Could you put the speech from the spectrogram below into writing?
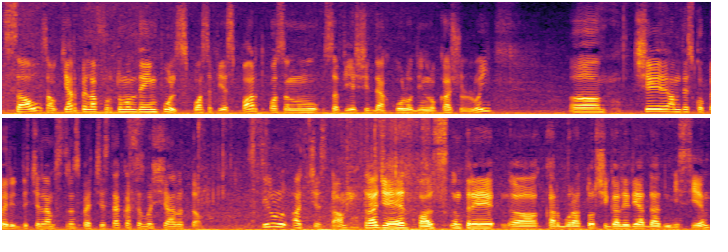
sau, sau chiar pe la furtunul de impuls. Poate să fie spart, poate să nu să fie și de acolo din locașul lui. Uh, ce am descoperit, de ce le-am strâns pe acestea ca să vă și arătăm. Stilul acesta trage aer fals între uh, carburator și galeria de admisie.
